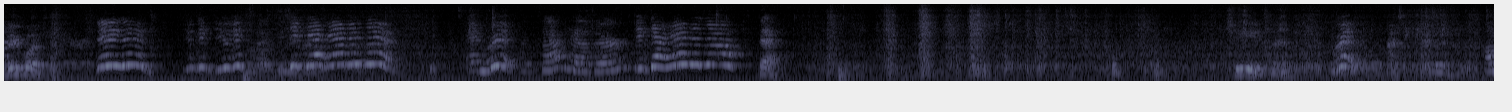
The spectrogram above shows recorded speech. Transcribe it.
big one. There you could stick that hand in there. And rip What's that, Heather. Stick that hand in there. That. Jeez, man. Rip. Nice protection. Oh,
